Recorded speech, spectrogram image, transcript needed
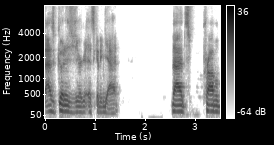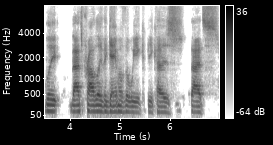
as good as you're it's going to get. That's probably that's probably the game of the week because that's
